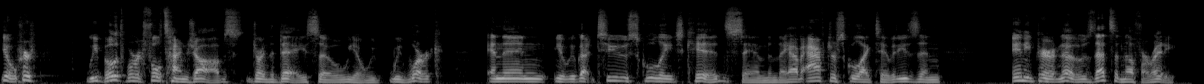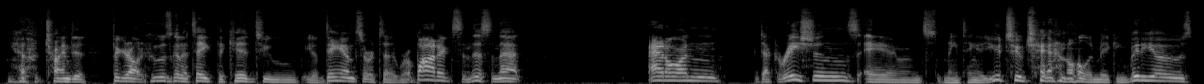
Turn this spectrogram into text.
you know we're we both work full time jobs during the day, so you know we we work, and then you know we've got two school age kids, and then they have after school activities, and any parent knows that's enough already. You know, trying to figure out who's going to take the kid to you know dance or to robotics and this and that. Add on decorations and maintaining a YouTube channel and making videos.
